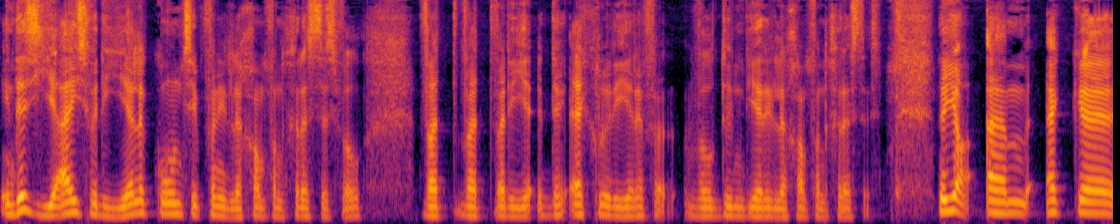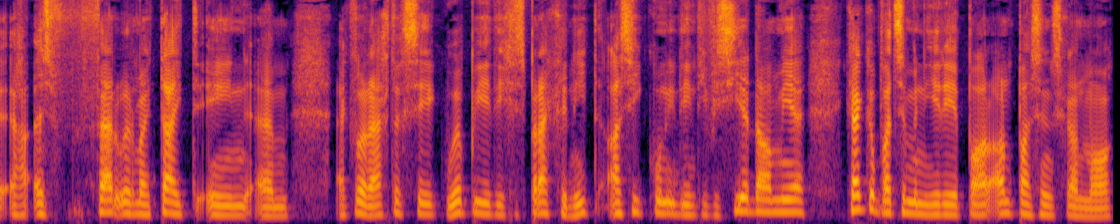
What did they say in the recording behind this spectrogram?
En dis juis wat die hele konsep van die liggaam van Christus wil wat wat wat die ek glo die Here wil doen deur die liggaam van Christus. Nou ja, ehm um, ek uh, is ver oor my tyd en ehm um, ek wil regtig sê ek hoop jy het die gesprek geniet. As jy kon identifiseer daarmee, kyk op watter manier jy 'n paar aanpassings kan maak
